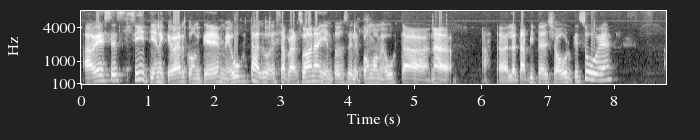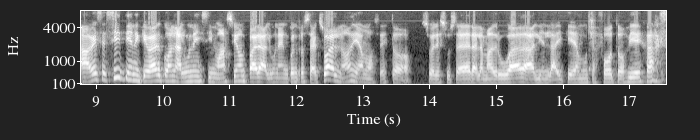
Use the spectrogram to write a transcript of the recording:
A veces sí tiene que ver con que me gusta algo de esa persona y entonces le pongo me gusta, nada, hasta la tapita del shower que sube. A veces sí tiene que ver con alguna insinuación para algún encuentro sexual, ¿no? Digamos, esto suele suceder a la madrugada, alguien likea muchas fotos viejas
